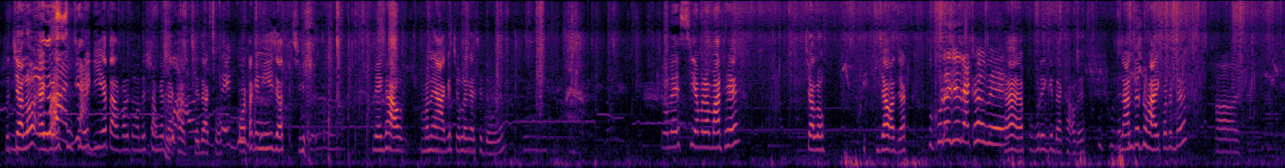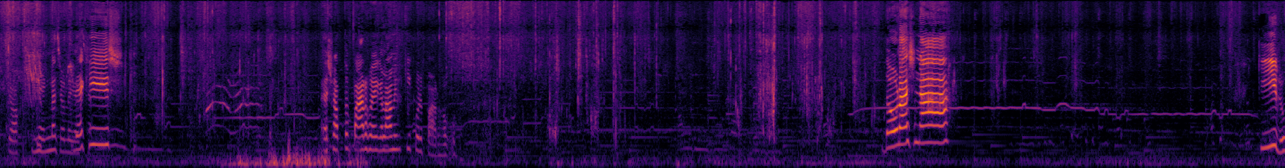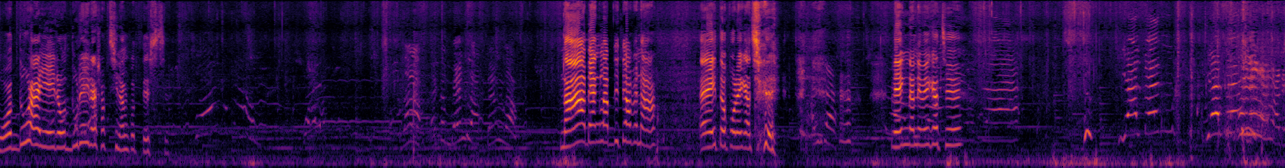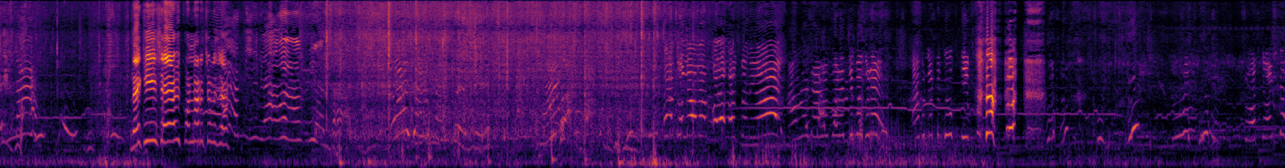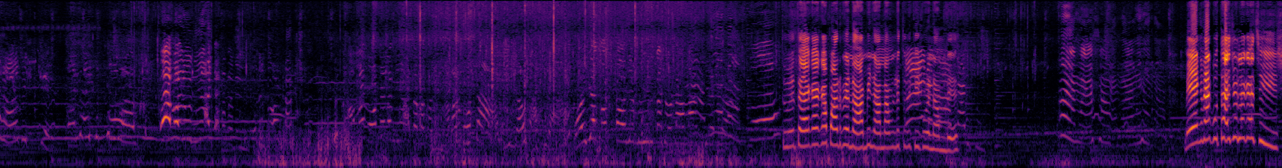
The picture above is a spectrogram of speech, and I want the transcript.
তো চলো একবার পুকুরে গিয়ে তারপরে তোমাদের সঙ্গে দেখা হচ্ছে দেখো কটাকে নিয়ে যাচ্ছি। মেঘা মানে আগে চলে গেছে দৌড়ে। চলে এসেছি আমরা মাঠে। চলো যাওয়া যাক। পুকুরে যে দেখা হবে। হ্যাঁ পুকুরে গিয়ে দেখা হবে। নানটা একটু হাই করে দে। মেঘনা চলে দেখিস। সব তো পার হয়ে গেল আমি কি করে পার হব? দৌড়াস না। কি রোদ দূর আর এই রোদ দূরে এরা সব স্নান করতে এসছে। না ব্যাং লাভ দিতে হবে না। এই তো পড়ে গেছে। মেঘনা নেমে গেছে। দেখি এই ওই কর্নারে চলে যা। তুমি তো একা একা পারবে না আমি না নামলে তুমি কি করে নামবে? মেঘনা কোথায় চলে গেছিস?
